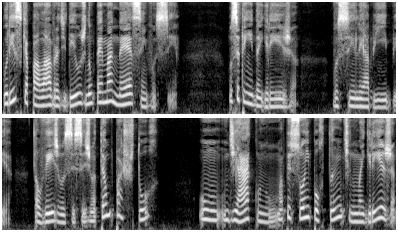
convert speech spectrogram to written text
Por isso que a palavra de Deus não permanece em você. Você tem ido à igreja, você lê a Bíblia, talvez você seja até um pastor, um, um diácono, uma pessoa importante numa igreja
